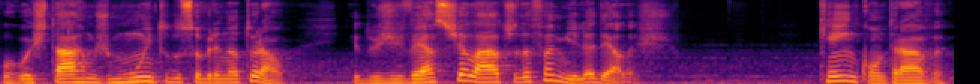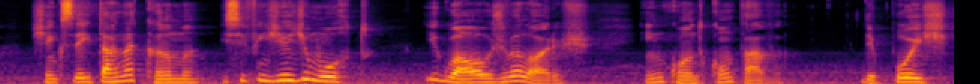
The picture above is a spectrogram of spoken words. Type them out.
por gostarmos muito do sobrenatural e dos diversos relatos da família delas. Quem encontrava tinha que se deitar na cama e se fingir de morto, igual aos velórios, enquanto contava. Depois,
